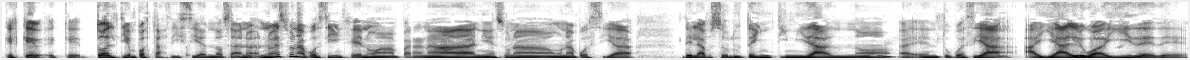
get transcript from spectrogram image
que es que, todo el tiempo estás diciendo, o sea, no, es una poesía ingenua para nada, ni es una, una poesía de la absoluta intimidad, ¿no? En tu poesía hay algo ahí de,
